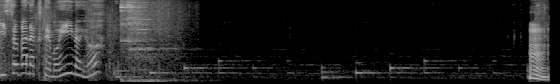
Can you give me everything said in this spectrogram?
急がなくてもいいのよ」 Hmm.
